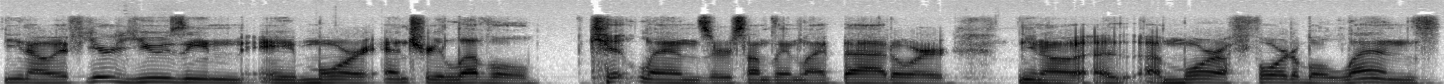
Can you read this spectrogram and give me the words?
you know, if you're using a more entry level kit lens or something like that, or, you know, a, a more affordable lens,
